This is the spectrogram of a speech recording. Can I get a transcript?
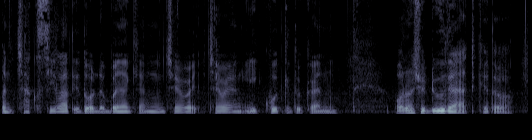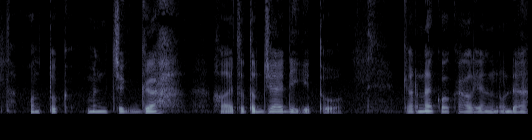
pencak silat itu ada banyak yang cewek-cewek yang ikut gitu kan. Why don't you do that gitu untuk mencegah hal itu terjadi gitu. Karena kalau kalian udah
